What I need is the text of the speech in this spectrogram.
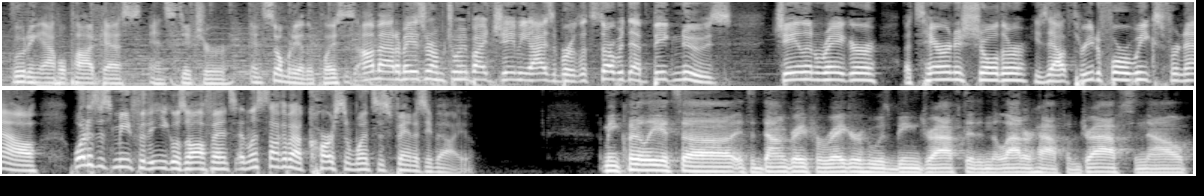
including Apple Podcasts and Stitcher and so many other places. I'm Adam Aizer. I'm joined by Jamie Eisenberg. Let's start with that big news. Jalen Reagor, a tear in his shoulder. He's out three to four weeks for now. What does this mean for the Eagles offense? And let's talk about Carson Wentz's fantasy value. I mean, clearly it's a, it's a downgrade for Reagor, who was being drafted in the latter half of drafts and now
